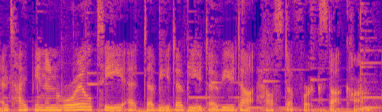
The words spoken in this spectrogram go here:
and typing in royalty at www.howstuffworks.com.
